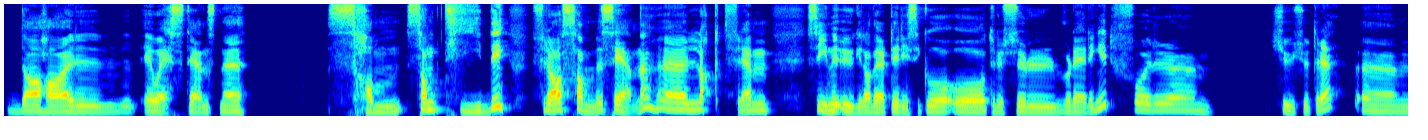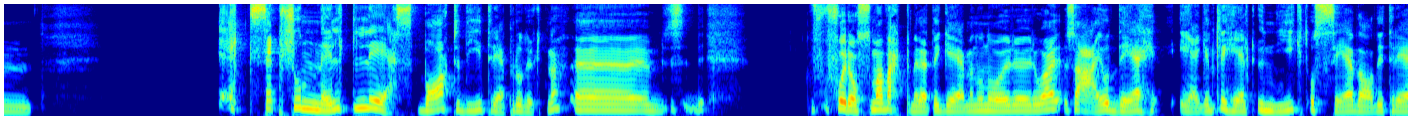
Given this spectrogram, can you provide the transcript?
Da har EOS-tjenestene sam, samtidig, fra samme scene, eh, lagt frem sine ugraderte risiko- og trusselvurderinger for 2023. Um, ehm, eksepsjonelt lesbart, de tre produktene. Uh, for oss som har vært med dette gamet noen år, Roar, så er jo det egentlig helt unikt å se da de tre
